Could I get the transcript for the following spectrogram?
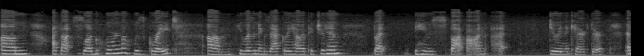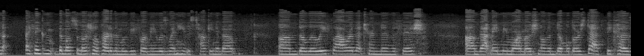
Um, I thought Slughorn was great. Um, he wasn't exactly how I pictured him, but he was spot on at doing the character. And I think the most emotional part of the movie for me was when he was talking about um, the lily flower that turned into the fish. Um, that made me more emotional than Dumbledore's death because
